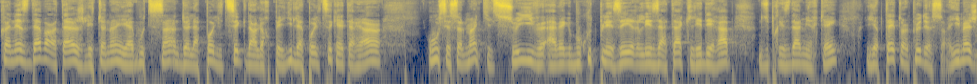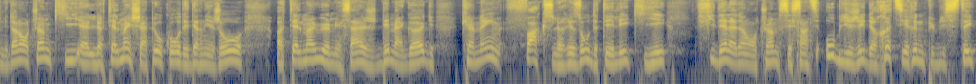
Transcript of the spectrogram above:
connaissent davantage les tenants et aboutissants de la politique dans leur pays, de la politique intérieure, ou c'est seulement qu'ils suivent avec beaucoup de plaisir les attaques, les dérapes du président américain. Il y a peut-être un peu de ça. Imaginez Donald Trump qui euh, l'a tellement échappé au cours des derniers jours, a tellement eu un message démagogue que même Fox, le réseau de télé qui est fidèle à Donald Trump, s'est senti obligé de retirer une publicité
